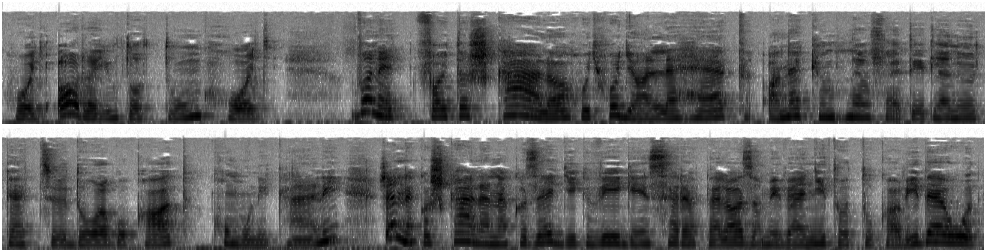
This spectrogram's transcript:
hogy arra jutottunk, hogy van egyfajta skála, hogy hogyan lehet a nekünk nem feltétlenül tetsző dolgokat kommunikálni, és ennek a skálának az egyik végén szerepel az, amivel nyitottuk a videót,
